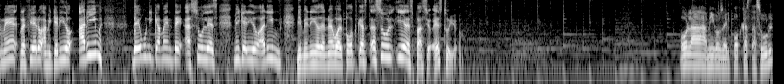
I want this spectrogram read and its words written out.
me refiero a mi querido Arim de Únicamente Azules. Mi querido Arim, bienvenido de nuevo al podcast Azul y el espacio es tuyo. Hola amigos del podcast Azul,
